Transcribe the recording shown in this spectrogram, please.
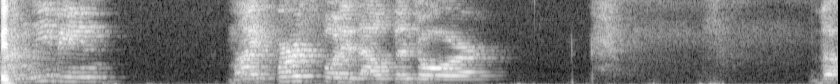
It's I'm leaving. My first foot is out the door. The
